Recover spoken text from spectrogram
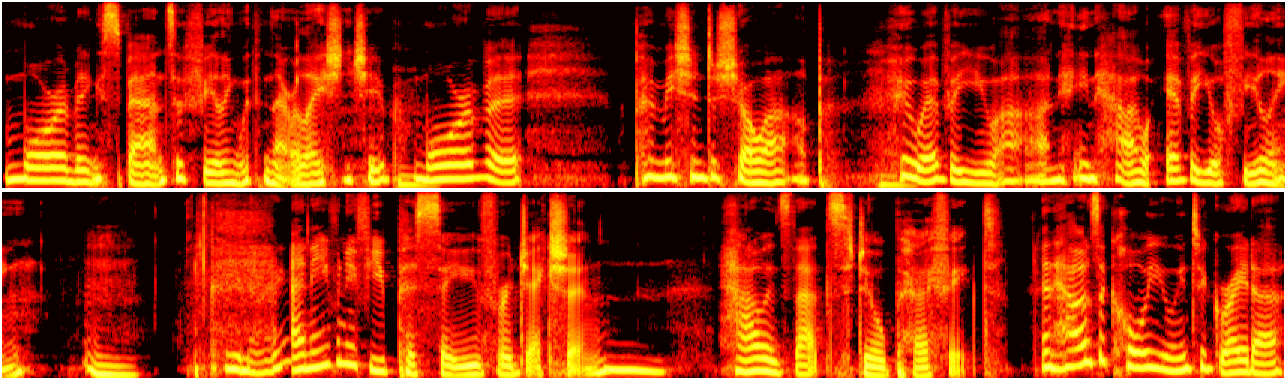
more of an expansive feeling within that relationship, mm. more of a permission to show up, mm. whoever you are, and in however you're feeling. You know? And even if you perceive rejection, how is that still perfect? And how does it call you into greater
